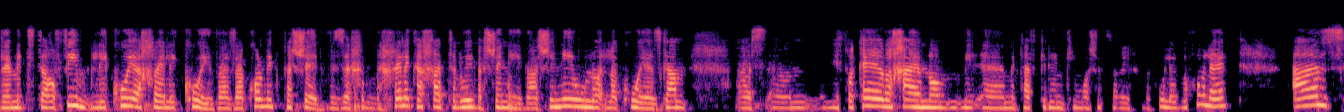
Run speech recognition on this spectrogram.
ומצטרפים ליקוי אחרי ליקוי, ואז הכל מתפשט, וזה חלק אחד תלוי בשני, והשני הוא לא לקוי, אז גם מפרקי ירחיים לא מתפקדים כמו שצריך וכולי וכולי, אז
